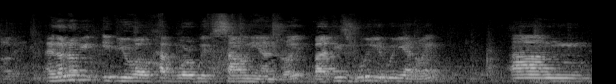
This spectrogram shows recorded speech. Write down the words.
Okay. I don't know if worked with sound in Android, but it's really, really annoying. Um,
